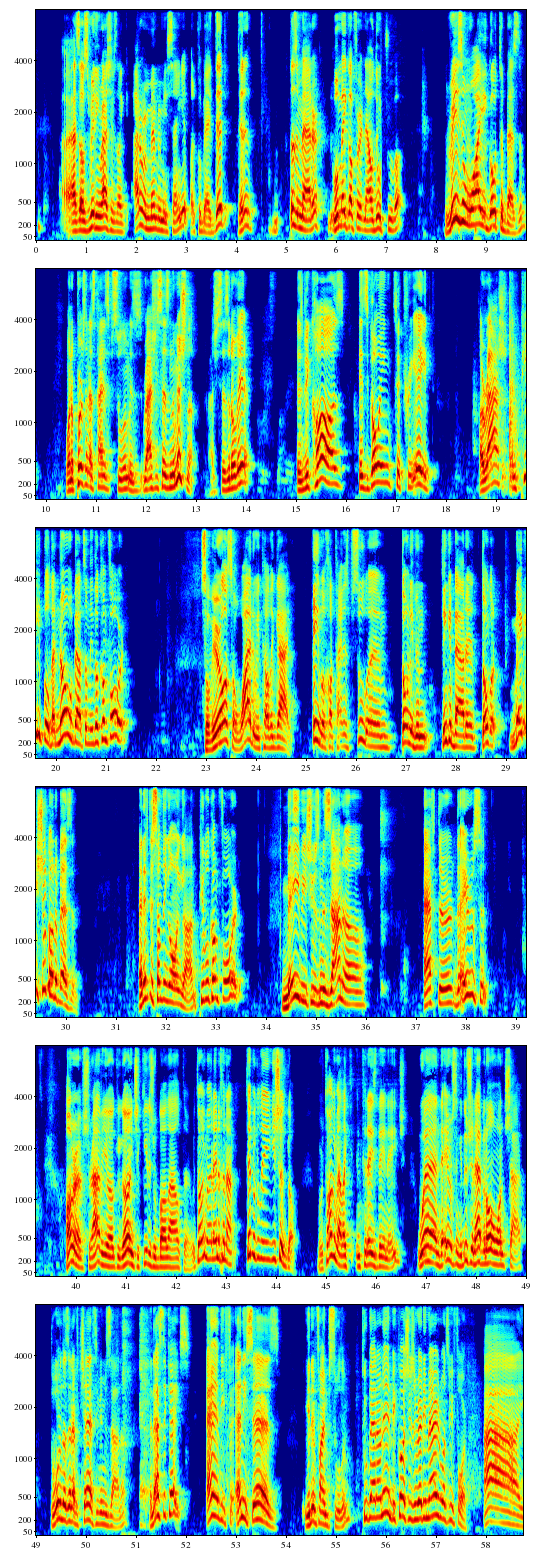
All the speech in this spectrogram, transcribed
uh, as I was reading Rashi, was like, I don't remember me saying it, but it could be I did, didn't. Doesn't matter. We'll make up for it now doing tshuva. The reason why you go to Bezdin when a person has tainis psulim is Rashi says in the Mishnah. Rashi says it over here. Is because it's going to create a rash and people that know about something they'll come forward. So over here also, why do we tell the guy? Don't even think about it. Don't go. Maybe you should go to Bezdin. And if there's something going on, people come forward. Maybe she was mizana after the Erusin. Of go Alter. We're talking about Einachanam. Typically, you should go. We're talking about like in today's day and age, when the Erusin Kedushin happen all in one shot, the woman doesn't have a chance to be mizana, and that's the case. And he, and he says, he didn't find psulim. Too bad on him because she was already married once before. Ah,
